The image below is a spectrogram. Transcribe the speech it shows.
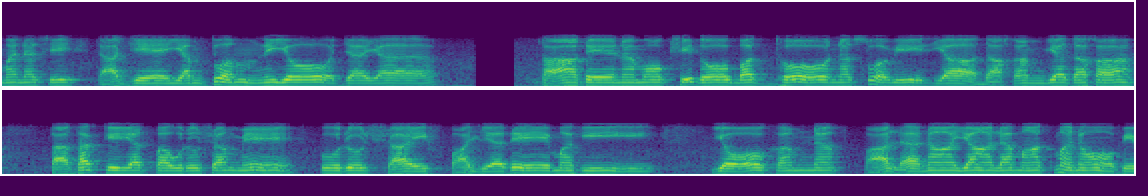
मनसि राज्येयं त्वं नियोजय तातेन मोक्षितो बद्धो न स्ववीर्यादहं यतः तथ कियत्पौरुषं मे पुरुषैः पाल्यते मही। योऽहं न पालनायालमात्मनोऽपि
